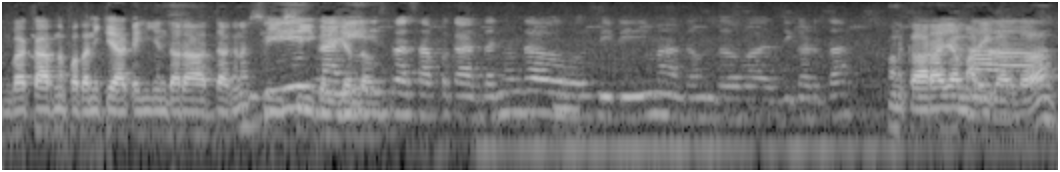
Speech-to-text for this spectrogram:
ਬਾ ਕਾਰਨ ਪਤਾ ਨਹੀਂ ਕਿਆ ਕਹੀ ਜਾਂਦਾ ਰਾਤ ਦਾ ਕਹਿੰਦਾ ਸੀ ਸੀ ਵੀ ਕਰੀ ਨਹੀਂ ਜਾਂਦਾ। ਇਸ ਤਰ੍ਹਾਂ ਸੱਪ ਕਰਦਾ ਨਹੀਂ ਹੁੰਦਾ ਉਹ ਸੀਟੀ ਨਹੀਂ ਮਾਰਦਾ ਹੁੰਦਾ ਆਵਾਜ਼ ਦੀ ਕੱਢਦਾ। ਹਨਕਾਰਾ ਜਾਂ ਮਾਰੀ ਕਰਦਾ।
